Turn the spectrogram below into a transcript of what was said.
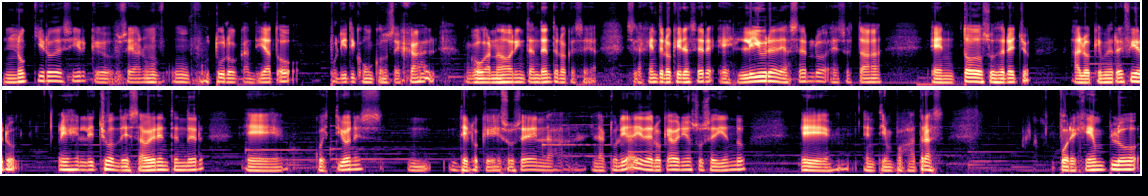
No quiero decir que sean un, futuro candidato político, un concejal, gobernador, intendente, lo que sea. Si la gente lo quiere hacer, es libre de hacerlo, eso está en todos sus derechos. A lo que me refiero es el hecho de saber entender eh, cuestiones de lo que sucede en la, en la actualidad y de lo que ha venido sucediendo eh, en tiempos atrás. Por ejemplo,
